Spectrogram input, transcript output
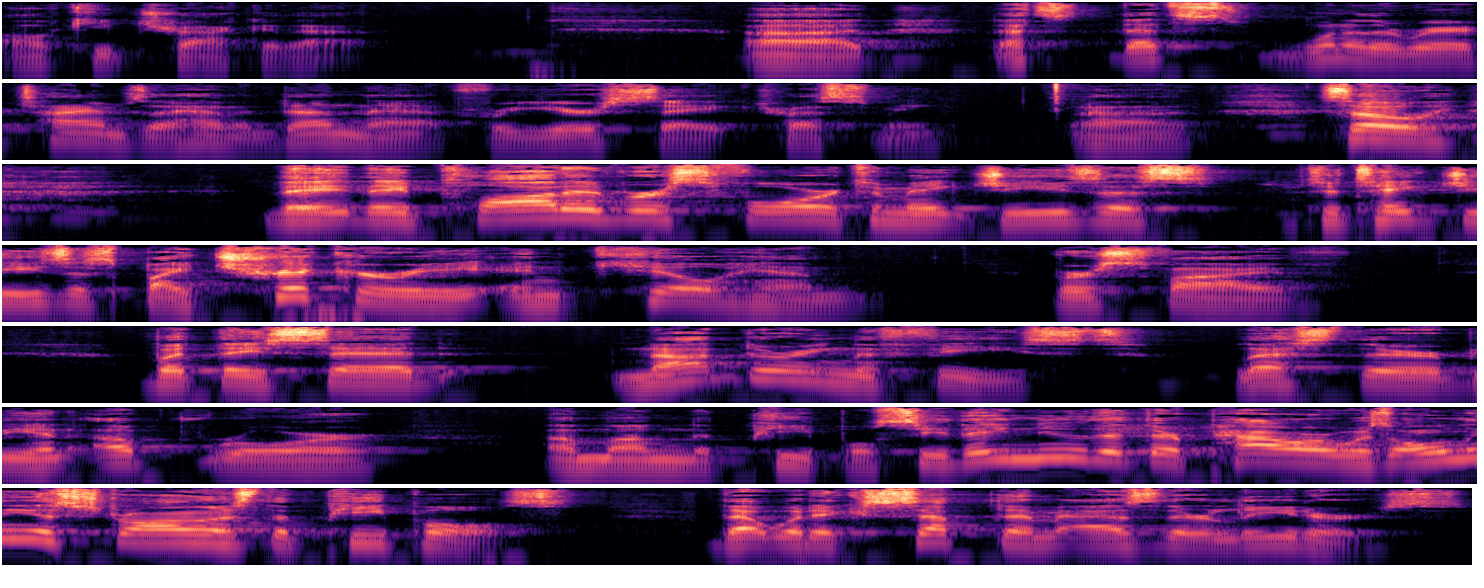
I'll keep track of that. Uh, that's that's one of the rare times I haven't done that for your sake. Trust me. Uh, so they they plotted verse four to make Jesus to take Jesus by trickery and kill him. Verse five, but they said, not during the feast, lest there be an uproar among the people. See, they knew that their power was only as strong as the people's that would accept them as their leaders.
